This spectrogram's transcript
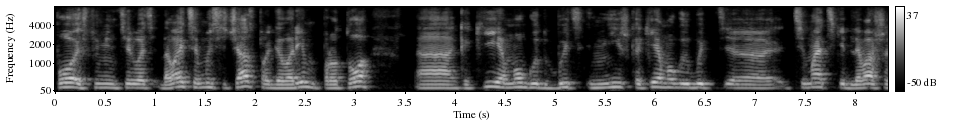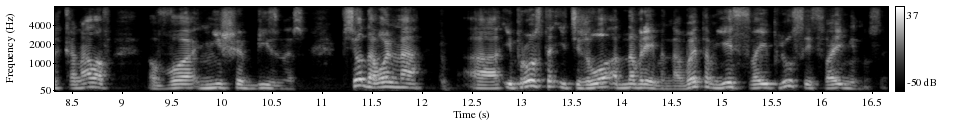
поэкспериментировать. Давайте мы сейчас проговорим про то, а, какие могут быть ниш, какие могут быть э, тематики для ваших каналов в нише бизнес. Все довольно а, и просто, и тяжело одновременно. В этом есть свои плюсы и свои минусы.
